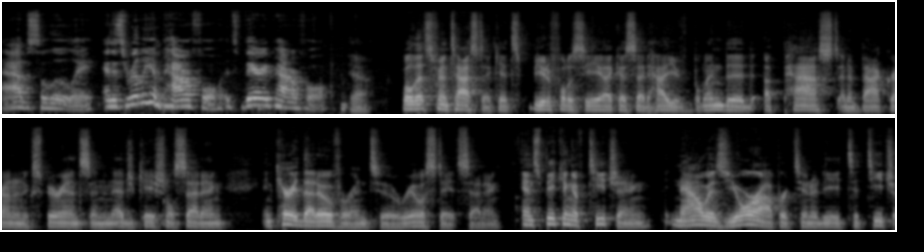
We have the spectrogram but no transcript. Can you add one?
Absolutely. And it's really powerful. It's very powerful. Yeah. Well, that's fantastic. It's beautiful to see, like I said, how you've blended a past and a background and experience in an educational setting and carried that over into a real estate setting. And speaking of teaching, now is your opportunity to teach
